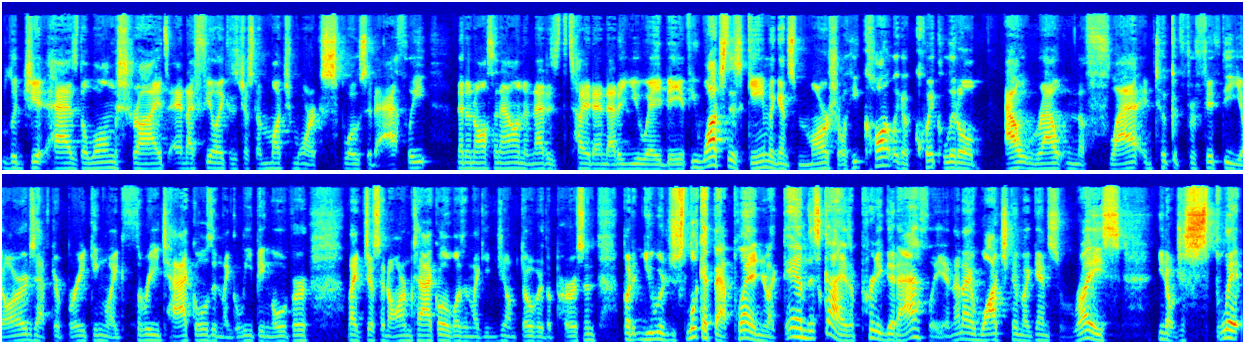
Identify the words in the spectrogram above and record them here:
legit has the long strides, and I feel like is just a much more explosive athlete than an Austin Allen, and that is the tight end out of UAB. If you watch this game against Marshall, he caught like a quick little out route in the flat and took it for 50 yards after breaking like three tackles and like leaping over like just an arm tackle. It wasn't like he jumped over the person, but you would just look at that play and you're like, damn, this guy is a pretty good athlete. And then I watched him against Rice, you know, just split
